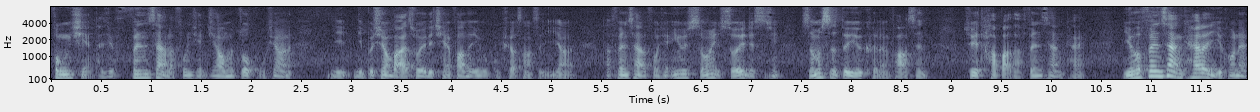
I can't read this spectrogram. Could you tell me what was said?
风险它就分散了风险，就像我们做股票呢。你你不希望把所有的钱放在一个股票上是一样的，它分散风险，因为所有所有的事情，什么事都有可能发生，所以它把它分散开，以后分散开了以后呢，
